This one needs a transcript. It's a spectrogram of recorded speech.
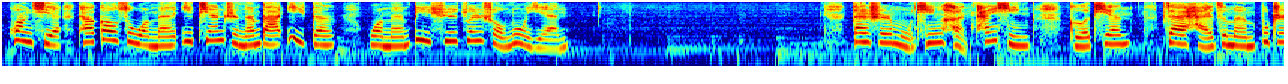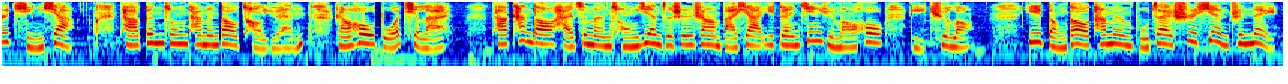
况且，他告诉我们一天只能拔一根，我们必须遵守诺言。但是母亲很贪心，隔天，在孩子们不知情下，他跟踪他们到草原，然后躲起来。他看到孩子们从燕子身上拔下一根金羽毛后离去了。一等到他们不在视线之内，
